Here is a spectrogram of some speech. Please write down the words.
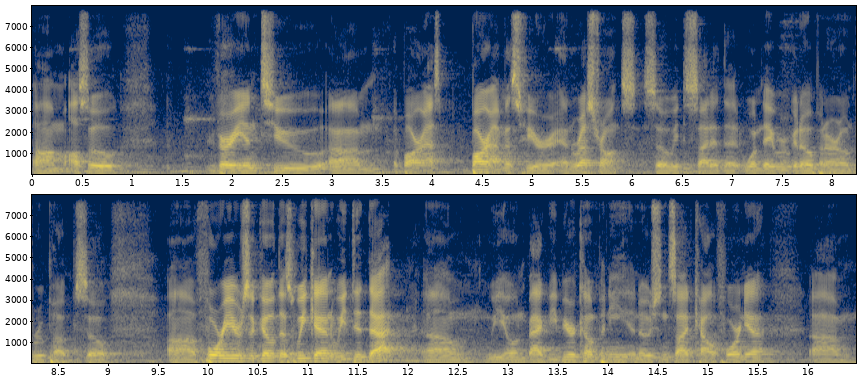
Um, also, very into um, a bar as- bar atmosphere and restaurants. So we decided that one day we were going to open our own brew pub. So. Uh, four years ago this weekend, we did that. Um, we own Bagby Beer Company in Oceanside, California. Um,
